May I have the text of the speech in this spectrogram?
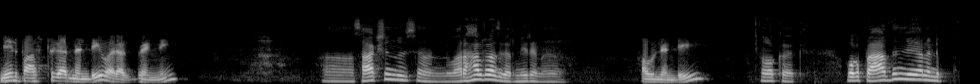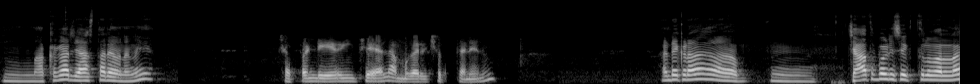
నేను పాస్టర్ గారినండి వారి హస్బెండ్ని. సాక్ష్యం చూసామండి వరహాల రాజు గారు మీరేనా? అవునండి. Okay okay. ఒక ప్రార్థన చేయాలండి. అక్కగారు చేస్తారేమోనని. చెప్పండి ఏం చేయాలి అమ్మగారికి చెప్తా నేను. అంటే ఇక్కడ చేతబడి శక్తుల వల్ల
